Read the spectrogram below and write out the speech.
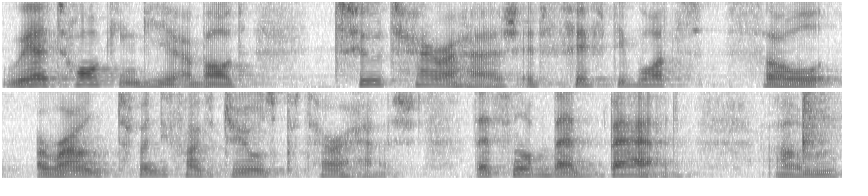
we are talking here about 2 terahash at 50 watts, so around 25 joules per terahash. That's not that bad. Um,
